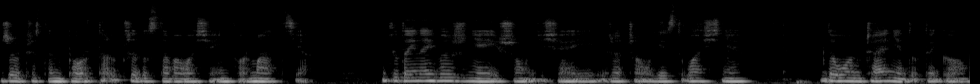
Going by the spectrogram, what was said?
żeby przez ten portal przedostawała się informacja. I tutaj najważniejszą dzisiaj rzeczą jest właśnie dołączenie do tego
